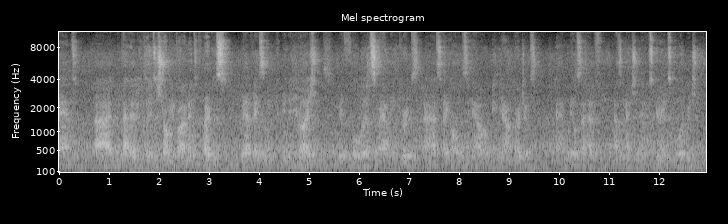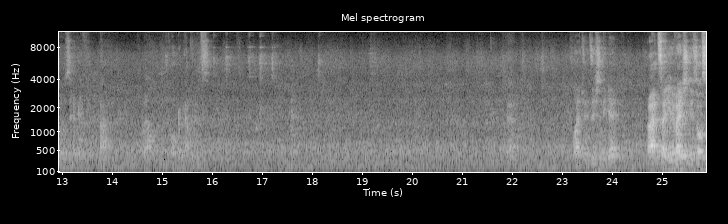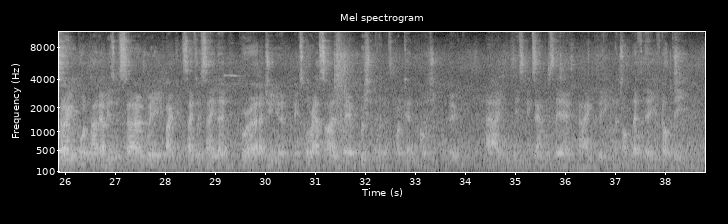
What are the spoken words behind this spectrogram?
And uh, that includes a strong environmental focus. We have excellent community relations with all the surrounding groups, uh, stakeholders in our, in our projects, and we also have, as I mentioned, an experience board which ensures that everything's done well, corporate governance slide transition again. All right, so innovation is also an important part of our business. So we, I can safely say that for a, a, junior explorer our size, we're pushing the limits of what technology can do. Uh, you can see some examples there, uh, including in the top left there, you've got the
